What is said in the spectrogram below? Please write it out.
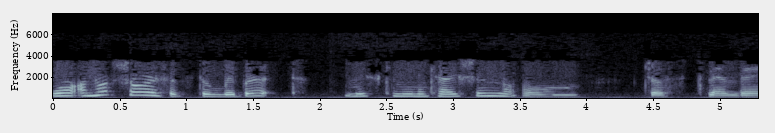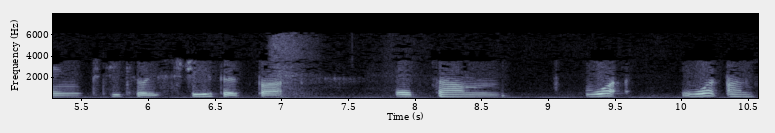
Well, I'm not sure if it's deliberate miscommunication or just them being particularly stupid, but it's um what what I'm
